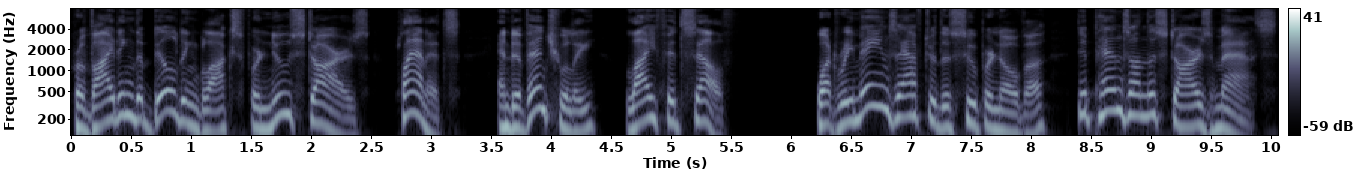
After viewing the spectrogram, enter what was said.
providing the building blocks for new stars, planets, and eventually, life itself. What remains after the supernova depends on the star's mass,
